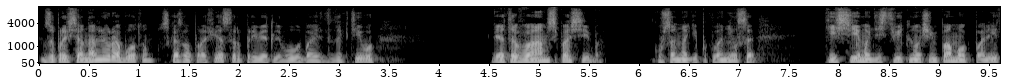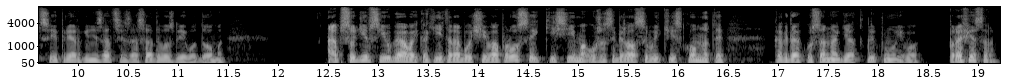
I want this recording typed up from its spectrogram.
за профессиональную работу», — сказал профессор, приветливо улыбаясь детективу. «Это вам спасибо». Кусанаги поклонился. Кисима действительно очень помог полиции при организации засады возле его дома. Обсудив с Югавой какие-то рабочие вопросы, Кисима уже собирался выйти из комнаты, когда Кусанаги откликнул его. «Профессор!»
